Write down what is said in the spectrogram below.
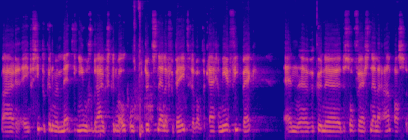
Maar in principe kunnen we met die nieuwe gebruikers kunnen we ook ons product sneller verbeteren. Want we krijgen meer feedback en we kunnen de software sneller aanpassen.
